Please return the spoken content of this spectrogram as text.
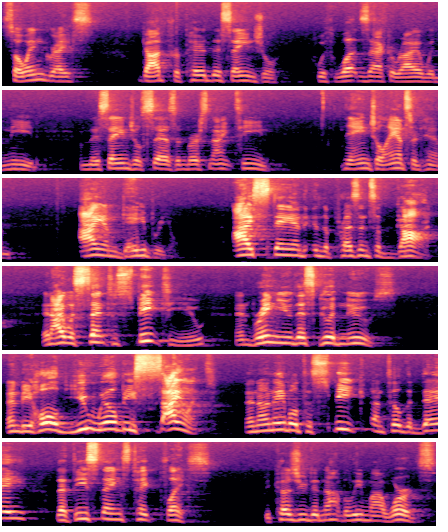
So, in grace, God prepared this angel with what Zechariah would need. And this angel says in verse 19, the angel answered him, I am Gabriel. I stand in the presence of God, and I was sent to speak to you and bring you this good news. And behold, you will be silent and unable to speak until the day that these things take place, because you did not believe my words,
